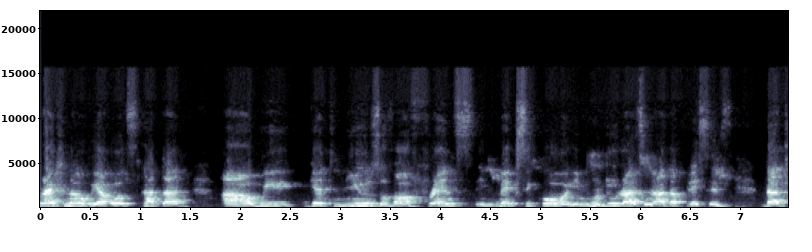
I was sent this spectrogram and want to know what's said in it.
right now we are all scattered uh, we get news of our friends in Mexico, in Honduras, in other places that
